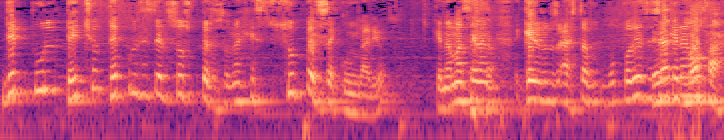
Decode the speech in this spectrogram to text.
Deadpool, de hecho, Deadpool es de esos personajes súper secundarios que nada más eran, que hasta podías decir Eran que eran mofa.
